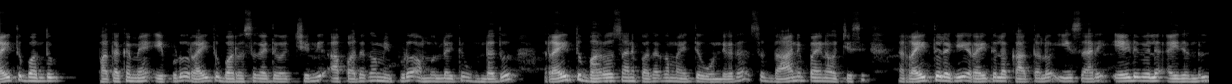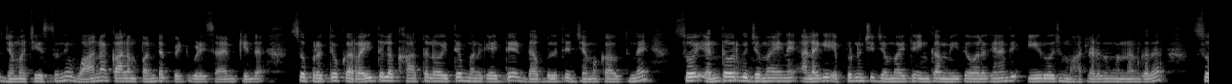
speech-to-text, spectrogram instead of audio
రైతు బంధు పథకమే. ఇప్పుడు రైతు భరోసాగా అయితే వచ్చింది. ఆ పథకం ఇప్పుడు అమల్లో అయితే ఉండదు. రైతు భరోసా అనే పథకం అయితే ఉంది కదా. సో దానిపైన వచ్చేసి రైతులకి రైతుల ఖాతాలో ఈసారి ఏడు వేల ఐదు వందలు జమ చేస్తుంది. వానాకాలం పంట పెట్టుబడి సాయం కింద. సో ప్రతి ఒక్క రైతుల ఖాతాలో అయితే మనకైతే డబ్బులు అయితే జమ కావుతున్నాయి. సో ఎంతవరకు జమ అయినాయి? అలాగే ఎప్పటి నుంచి జమ అయితే ఇంకా మిగతా వాళ్ళకైనా ఈ రోజు మాట్లాడదాం ఉన్నాను కదా. సో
